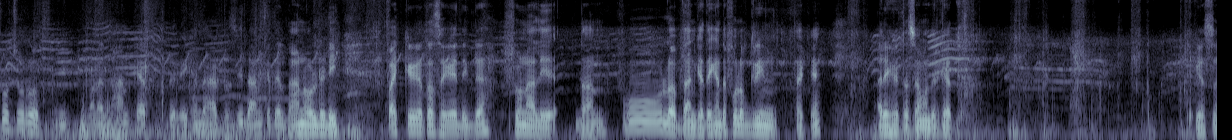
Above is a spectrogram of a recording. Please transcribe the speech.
প্রচুর রোদ মানে ধান ক্ষেত এখান থেকে হাঁটতেছি। ধান ক্ষেতের ধান অলরেডি পাইকে গেতেছে এই দিক দিয়ে। সোনালি ধান ফুল অফ ধান ক্ষেত এখানে ফুল অফ গ্রিন থাকে। আর এই হইতেছে আমাদের ক্ষেত। ঠিক আছে।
